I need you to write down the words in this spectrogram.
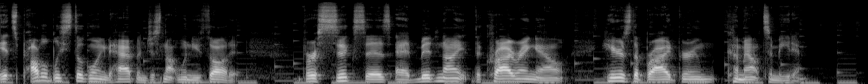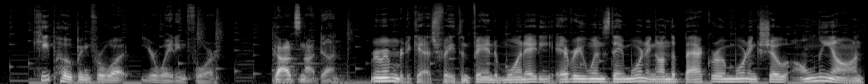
it's probably still going to happen, just not when you thought it. Verse 6 says, At midnight the cry rang out, Here's the bridegroom, come out to meet him. Keep hoping for what you're waiting for. God's not done. Remember to catch Faith and Fandom 180 every Wednesday morning on the Back Row Morning Show only on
